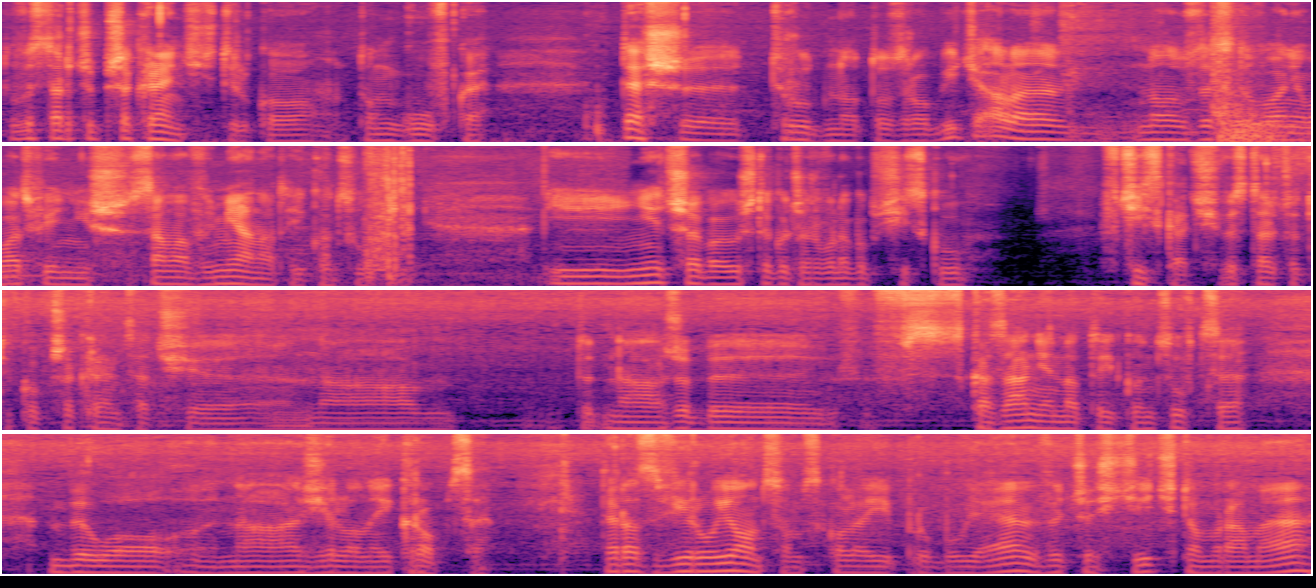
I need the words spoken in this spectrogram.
to wystarczy przekręcić tylko tą główkę. Też e, trudno to zrobić, ale no zdecydowanie łatwiej niż sama wymiana tej końcówki. I nie trzeba już tego czerwonego przycisku wciskać. Wystarczy tylko przekręcać e, na, na żeby wskazanie na tej końcówce było na zielonej kropce. Teraz wirującą z kolei próbuję wyczyścić tą ramę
